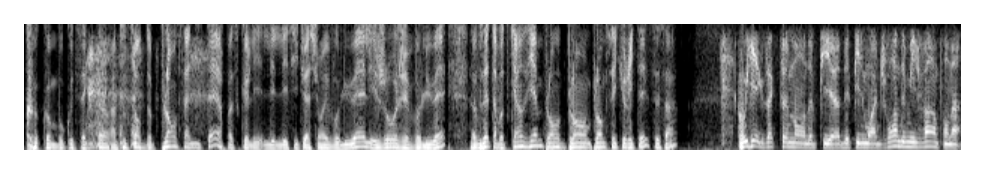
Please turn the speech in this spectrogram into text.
comme beaucoup de secteurs, hein, toutes sortes de plans sanitaires parce que les, les, les, situations évoluaient, les jauges évoluaient. Euh, vous êtes à votre 15e plan, plan, plan de sécurité, c'est ça? Oui, exactement. Depuis, depuis le mois de juin 2020, on a,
